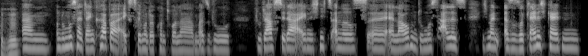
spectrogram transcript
Mhm. Ähm, und du musst halt deinen Körper extrem unter Kontrolle haben. Also du du darfst dir da eigentlich nichts anderes äh, erlauben. Du musst alles, ich meine, also so Kleinigkeiten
